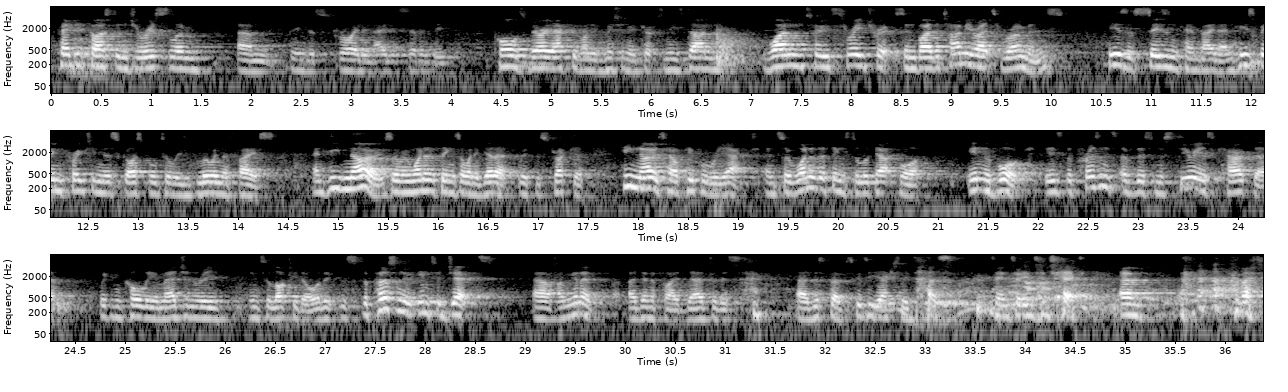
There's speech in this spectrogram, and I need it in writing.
Pentecost and Jerusalem um, being destroyed in AD 70, Paul's very active on his missionary trips, and he's done one, two, three trips. And by the time he writes Romans, he is a seasoned campaigner, and he's been preaching this gospel till he's blue in the face. And he knows, I mean, one of the things I want to get at with the structure, he knows how people react. And so, one of the things to look out for in the book is the presence of this mysterious character we can call the imaginary interlocutor, or the, the person who interjects. Uh, I'm going to identify Dad for this, uh, this purpose because he actually does tend to interject. Um, but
